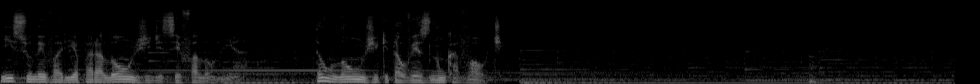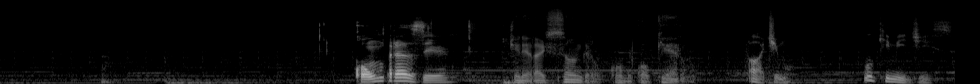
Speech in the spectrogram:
Isso levaria para longe de Cefalônia. Tão longe que talvez nunca volte. com prazer. Generais sangram como qualquer um. Ótimo. O que me diz?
